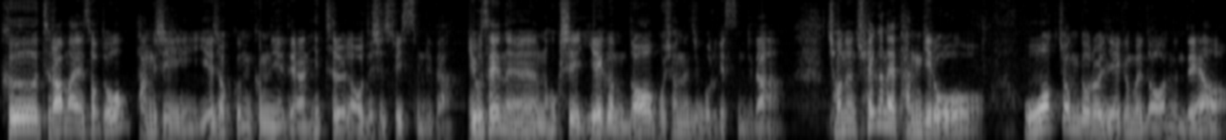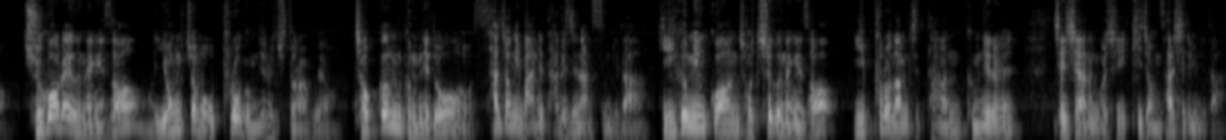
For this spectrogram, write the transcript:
그 드라마에서도 당시 예적금 금리에 대한 힌트를 얻으실 수 있습니다. 요새는 혹시 예금 넣어 보셨는지 모르겠습니다. 저는 최근에 단기로 5억 정도를 예금을 넣었는데요. 주거래 은행에서 0.5% 금리를 주더라고요. 적금 금리도 사정이 많이 다르진 않습니다. 이금융권 저축은행에서 2% 남짓한 금리를 제시하는 것이 기정사실입니다.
